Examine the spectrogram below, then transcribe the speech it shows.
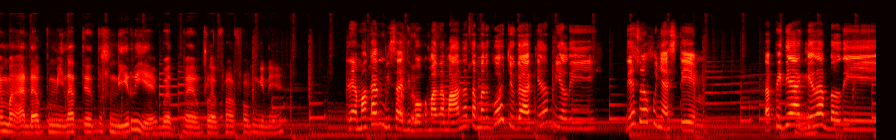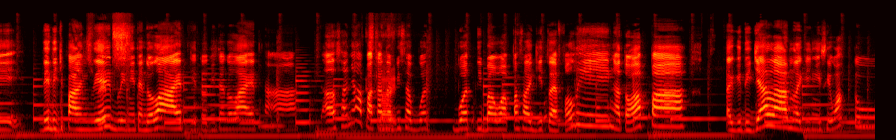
emang ada peminatnya itu sendiri ya buat main platform gini ya. Ya emang kan bisa dibawa ke mana-mana. Temen gue juga akhirnya milih dia sudah punya Steam, tapi dia Hmm. akhirnya beli dia di Jepang dia Switch. beli Nintendo Lite gitu, Nintendo Lite. Nah, alasannya apa? Karena Lite. bisa buat buat dibawa pas lagi traveling atau apa, lagi di jalan, lagi ngisi waktu.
